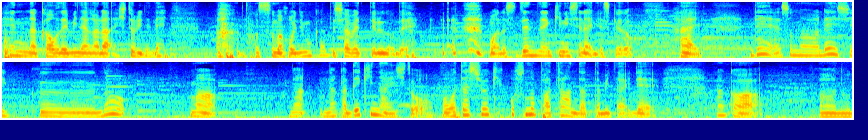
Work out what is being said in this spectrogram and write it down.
変な顔で見ながら一人でねあのスマホに向かって喋ってるので もう私全然気にしてないんですけどはい。でそのレーシックのまあななんかできない人、まあ、私は結構そのパターンだったみたいでなんかあの、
